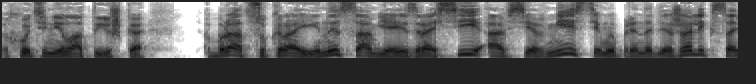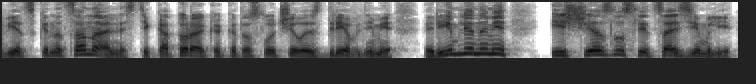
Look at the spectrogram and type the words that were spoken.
хоть и не латышка, брат с Украины, сам я из России, а все вместе мы принадлежали к советской национальности, которая, как это случилось с древними римлянами, исчезла с лица земли,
